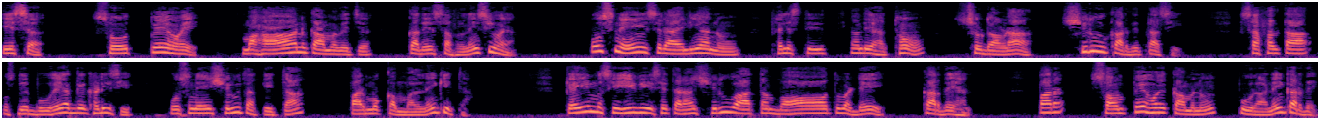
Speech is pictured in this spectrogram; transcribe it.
ਇਸ ਸੋਤਪੇ ਹੋਏ ਮਹਾਨ ਕੰਮ ਵਿੱਚ ਕਦੇ ਸਫਲ ਨਹੀਂ ਸੀ ਹੋਇਆ। ਉਸ ਨੇ ਇਸرائیਲੀਆਂ ਨੂੰ ਫਿਲਿਸਤੀਨੀਆਂ ਦੇ ਹੱਥੋਂ ਛੁਡਾਉਣਾ ਸ਼ੁਰੂ ਕਰ ਦਿੱਤਾ ਸੀ। ਸਫਲਤਾ ਉਸ ਦੇ ਬੂਹੇ ਅੱਗੇ ਖੜੀ ਸੀ। ਉਸ ਨੇ ਸ਼ੁਰੂ ਤਾਂ ਕੀਤਾ, ਪਰ ਮੁਕੰਮਲ ਨਹੀਂ ਕੀਤਾ। ਕਈ ਮਸੀਹੀ ਵੀ ਇਸੇ ਤਰ੍ਹਾਂ ਸ਼ੁਰੂਆਤ ਤਾਂ ਬਹੁਤ ਵੱਡੇ ਕਰਦੇ ਹਨ, ਪਰ ਸੌਂਪੇ ਹੋਏ ਕੰਮ ਨੂੰ ਪੂਰਾ ਨਹੀਂ ਕਰਦੇ।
